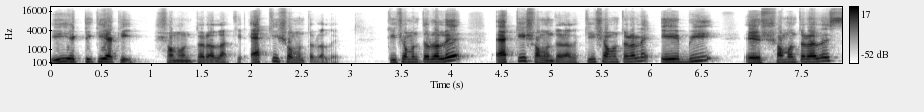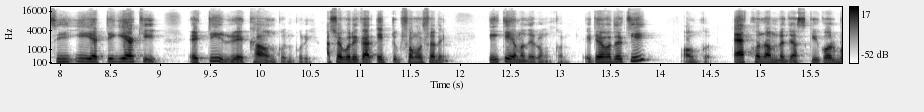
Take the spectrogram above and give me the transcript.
ই একটি কি একই? সমান্তরাল আঁকি। একই সমান্তরালে। কি সমান্তরালে? একই সমান্তরালে। কি সমান্তরালে? এ বি এর সমান্তরালে সিই একটি কি একই? একটি রেখা অঙ্কন করি। আশা করি কার একটু সমস্যা নেই। এইটাই আমাদের অঙ্কন। এটাই আমাদের কি? অঙ্কন। এখন আমরা জাস্ট কি করব?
